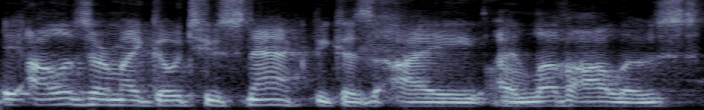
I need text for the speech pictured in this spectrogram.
olives are my go-to snack because I I love olives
